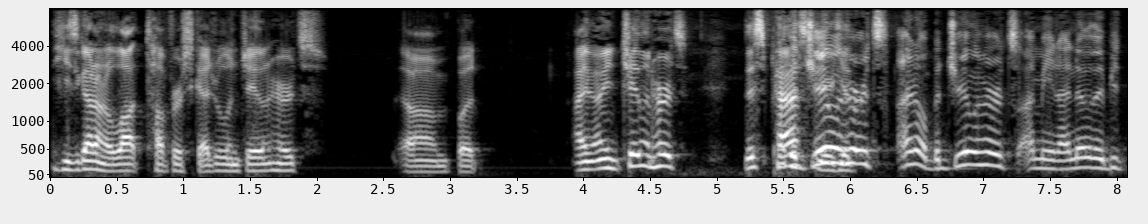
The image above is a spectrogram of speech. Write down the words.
he's got on a lot tougher schedule than Jalen Hurts. Um, but I, I mean, Jalen Hurts this past year, Jalen he- Hurts. I know, but Jalen Hurts. I mean, I know they beat,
